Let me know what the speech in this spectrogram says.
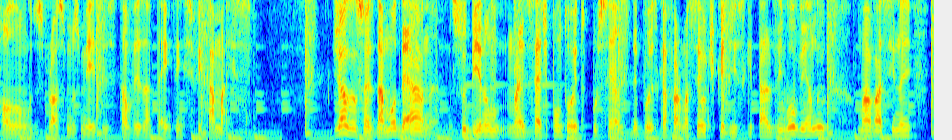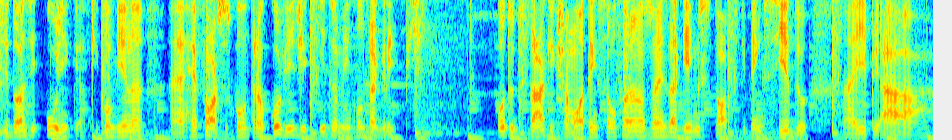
ao longo dos próximos meses, talvez até intensificar mais. Já as ações da Moderna subiram mais 7,8%, depois que a farmacêutica disse que está desenvolvendo uma vacina de dose única, que combina é, reforços contra o Covid e também contra a gripe. Outro destaque que chamou a atenção foram as ações da GameStop, que tem sido aí a,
